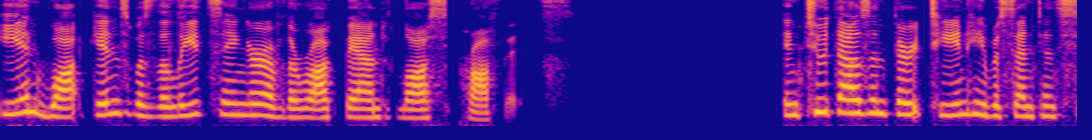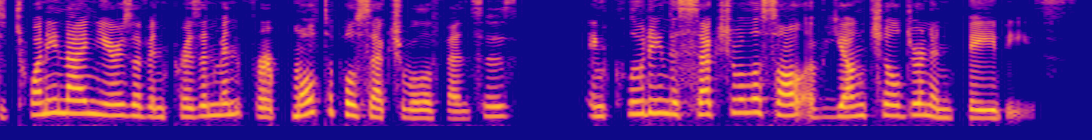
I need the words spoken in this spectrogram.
Ian Watkins was the lead singer of the rock band Lostprophets. In 2013, he was sentenced to 29 years of imprisonment for multiple sexual offenses, including the sexual assault of young children and babies.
